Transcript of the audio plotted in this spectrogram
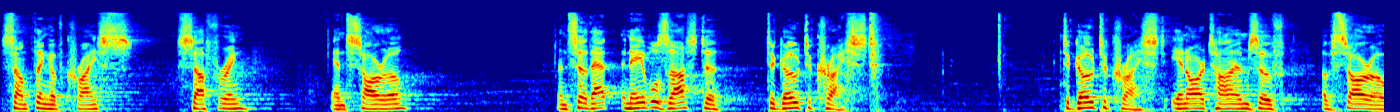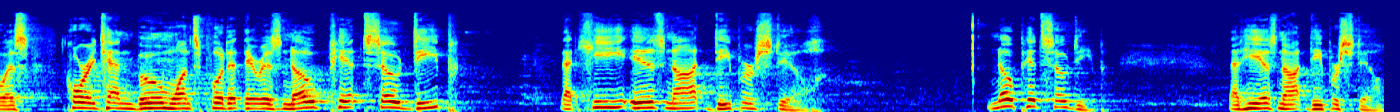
something of Christ's suffering and sorrow. And so that enables us to to go to Christ. To go to Christ in our times of, of sorrow. As Corrie ten Boom once put it, there is no pit so deep that he is not deeper still. No pit so deep that he is not deeper still.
